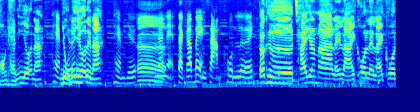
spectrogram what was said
ของแถมยิ่งเยอะนะ แถมอยู่ได้เยอะเลยนะแถมเยอะ เออนั่นแหละ แต่ก็แบ่งสามคนเลย ก็คือใช้กันมาหลาย ๆ คนหลาย ๆ คน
